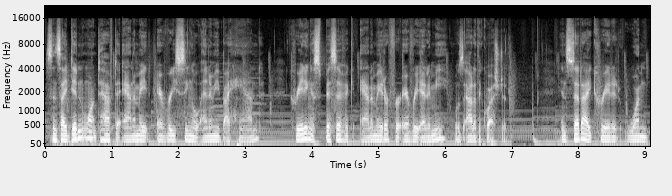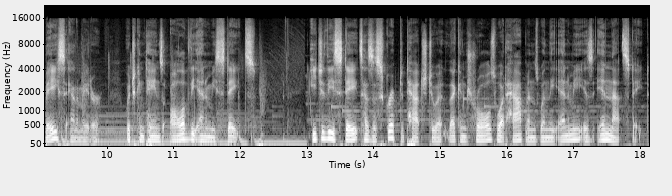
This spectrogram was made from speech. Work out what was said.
Since I didn't want to have to animate every single enemy by hand, creating a specific animator for every enemy was out of the question. Instead, I created one base animator, which contains all of the enemy states. Each of these states has a script attached to it that controls what happens when the enemy is in that state.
